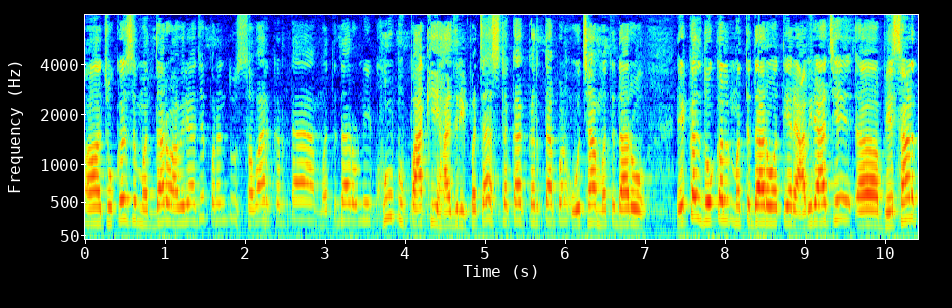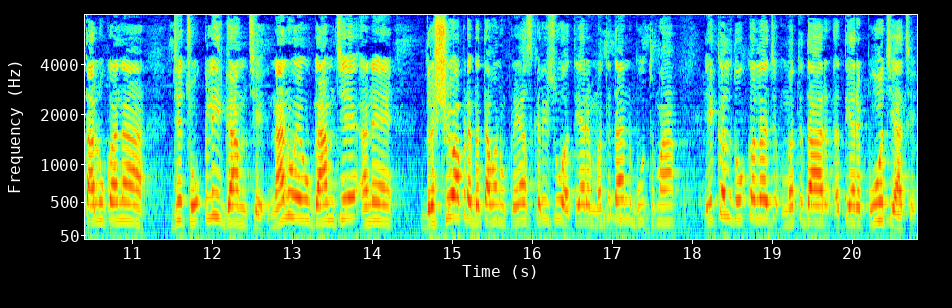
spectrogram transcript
ચોક્કસ મતદારો આવી રહ્યા છે, પરંતુ સવાર કરતા મતદારોની ખૂબ પાકી હાજરી. પચાસ ટકા કરતા પણ ઓછા મતદારો એકલ દોકલ મતદારો અત્યારે આવી રહ્યા છે. ભેસાણ તાલુકાના જે ચોકલી ગામ છે, નાનું એવું ગામ છે, અને દ્રશ્યો આપણે બતાવવાનો પ્રયાસ કરીશું. અત્યારે મતદાન બૂથમાં એકલ દોકલ જ મતદાર અત્યારે પહોંચ્યા છે.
